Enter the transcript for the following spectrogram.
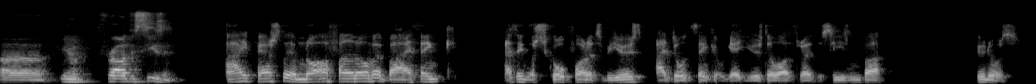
uh, you know, throughout the season. I personally am not a fan of it, but I think I think there's scope for it to be used. I don't think it will get used a lot throughout the season, but who knows?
